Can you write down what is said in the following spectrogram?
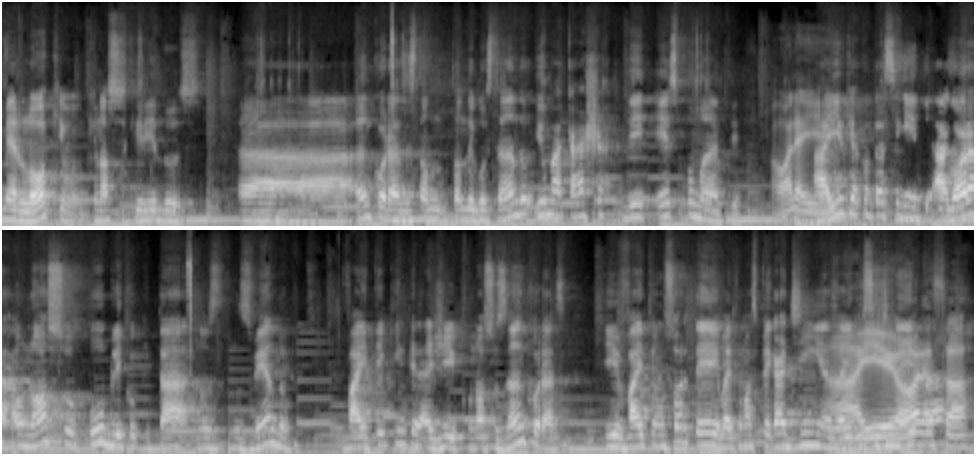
Merlot que, que nossos queridos uh, âncoras estão, estão degustando e uma caixa de espumante. Olha aí. Aí o que acontece é o seguinte: agora o nosso público que está nos, nos vendo vai ter que interagir com nossos âncoras e vai ter um sorteio, vai ter umas pegadinhas aí. Aí, olha só.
